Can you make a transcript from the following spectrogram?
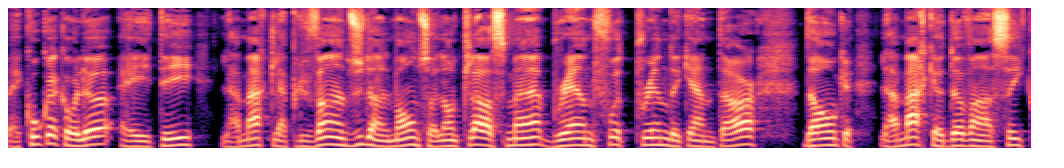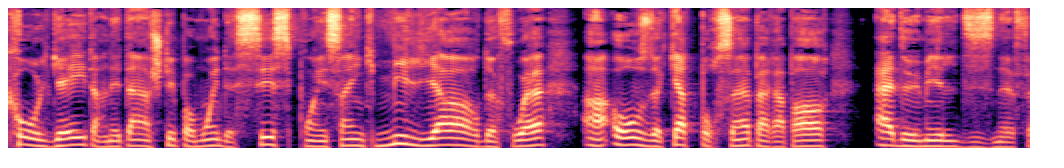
ben Coca-Cola a été la marque la plus vendue dans le monde selon le classement Brand Footprint de Kantar. Donc, la marque a devancé Colgate en étant achetée pas moins de 6,5 milliards de fois, en hausse de 4% par rapport à 2019.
